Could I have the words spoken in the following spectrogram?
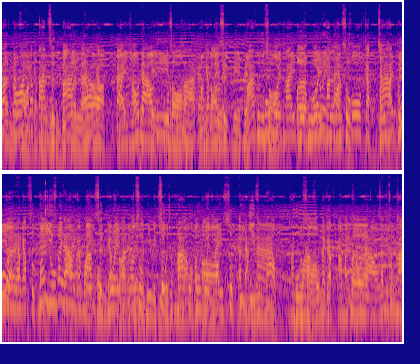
รักน้อยครับต่างศึกมาอีกแล้วครับไปเขาดาวที่สงขลากันครับในศึกเดชมาตุภูมวยไทยเปิดหัวด้วยมันแหลมสุโคกับส่งท้ายปีเลยครับสุกไม่ดูไม่ได้ครับในศึกมวยมันวันศุกร์ศึกมาตุภูมวยไทยศุกร์ที่29ธันวาคมนะครับอำเภอสถิงพระ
